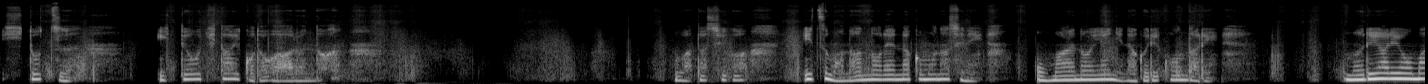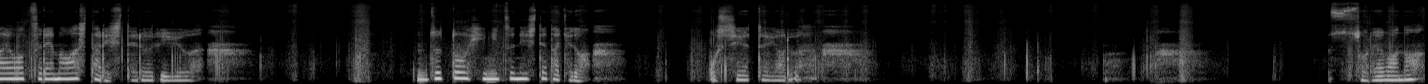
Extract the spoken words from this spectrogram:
一つ言っておきたいことがあるんだ。私がいつも何の連絡もなしにお前の家に殴り込んだり無理やりお前を連れ回したりしてる理由。ずっと秘密にしてたけど教えてやる。それはな。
